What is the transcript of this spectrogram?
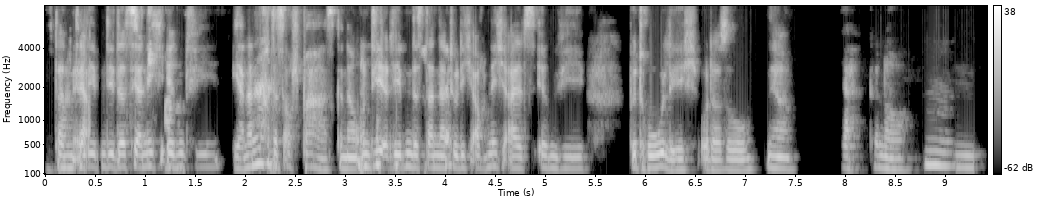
Dann ja, erleben die das ja nicht Spaß. irgendwie. Ja, dann macht das auch Spaß, genau. Und die erleben das dann natürlich auch nicht als irgendwie bedrohlich oder so. Ja. Ja, genau. Hm.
